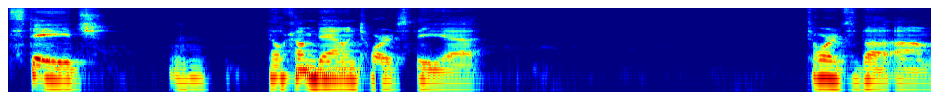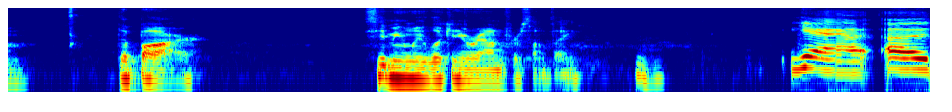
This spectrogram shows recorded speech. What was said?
stage, mm-hmm he'll come mm-hmm. down towards the uh, towards the um, the bar, seemingly looking around for something. Mm-hmm. Yeah, uh,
